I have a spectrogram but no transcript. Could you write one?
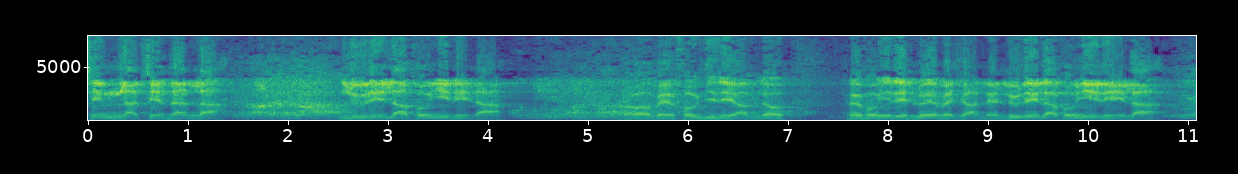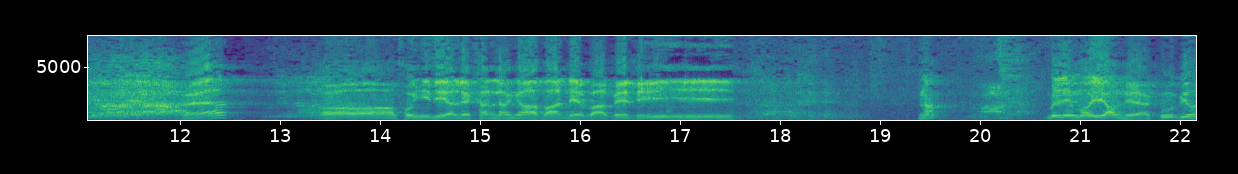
ထင်ဘူးလားထင်သလားလူတွေလားဘုန်းကြီးတွေလားဟောဘယ်ဘုန်းကြီးတွေကမလို့ဘယ်ဘုန်းကြီးတွေလွှဲမချတယ်လူတွေလားဘုန်းကြီးတွေလားဟမ် ဩဘုန်းကြီးတွေကလည်းခန္ဓာ၅ပါးနဲ့ပါပဲလေနော်ပလင်မော်ရောက်နေတာကိုပြော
